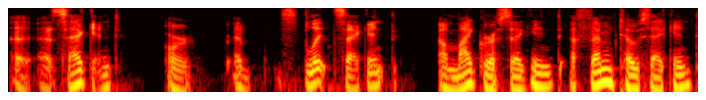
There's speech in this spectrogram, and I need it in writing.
a, a second or a split second, a microsecond, a femtosecond.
